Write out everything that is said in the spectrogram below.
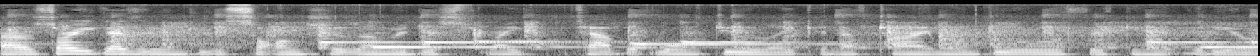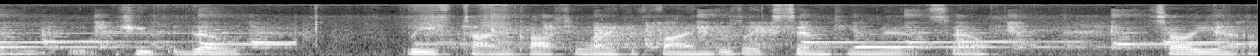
uh, sorry you guys didn't do the songs for them. I just, my tablet won't do, like, enough time. Won't do a 15 minute video. Cheap, the least time costing one I could find was like 17 minutes, so, sorry, yeah,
